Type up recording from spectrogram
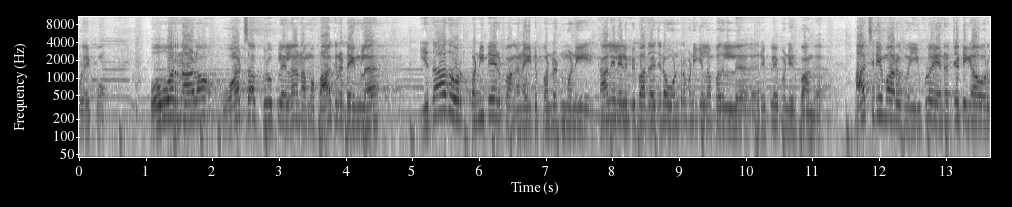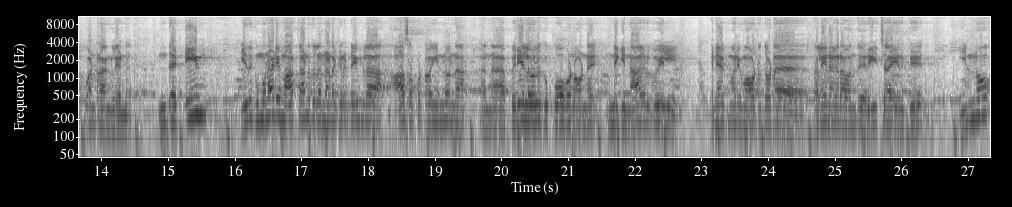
உழைப்பும். ஒவ்வொரு நாளும் வாட்ஸ்அப் குரூப்ல எல்லாம் நம்ம பார்க்குற டைமில் ஏதாவது ஒர்க் பண்ணிட்டே இருப்பாங்க. நைட்டு பன்னெண்டு மணி காலையில் எழுப்பி பார்த்தாச்சுன்னா ஒன்றரை மணிக்கெல்லாம் பதில் ரிப்ளை பண்ணியிருப்பாங்க ஆச்சரியமாக இருக்கும். இவ்வளோ எனர்ஜெட்டிக்காக ஒர்க் பண்ணுறாங்களேன்னு இந்த டீம் இதுக்கு முன்னாடி மார்த்தாண்டத்தில் நடக்கிற டைமில் ஆசைப்பட்டோம். இன்னும் நான் பெரிய லெவலுக்கு போகணும்னு. இன்னைக்கு நாகர்கோவில் கன்னியாகுமரி மாவட்டத்தோட தலைநகராக வந்து ரீச் ஆகியிருக்கு இன்னும்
